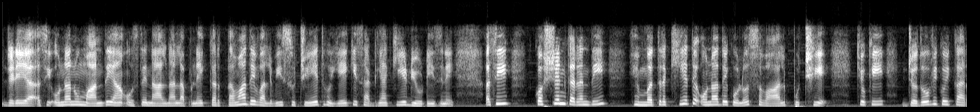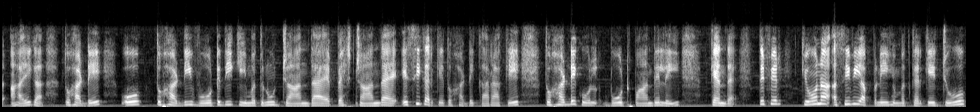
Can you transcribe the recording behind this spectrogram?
ਜਿਹੜੇ ਆ ਅਸੀਂ ਉਹਨਾਂ ਨੂੰ ਮੰਨਦੇ ਹਾਂ, ਉਸ ਦੇ ਨਾਲ ਨਾਲ ਆਪਣੇ ਕਰਤੱਵਾਂ ਦੇ ਵੱਲ ਵੀ ਸੁਚੇਤ ਹੋਈਏ ਕਿ ਸਾਡੀਆਂ ਕੀ ਡਿਊਟੀਆਂ ਨੇ। ਅਸੀਂ ਕੁਐਸਚਨ ਕਰਨ ਦੀ ਹਿੰਮਤ ਰੱਖੀਏ ਤੇ ਉਹਨਾਂ ਦੇ ਕੋਲੋਂ ਸਵਾਲ ਪੁੱਛੀਏ। ਕਿਉਂਕਿ ਜਦੋਂ ਵੀ ਕੋਈ ਘਰ ਆਏਗਾ, ਤੁਹਾਡੇ, ਉਹ ਤੁਹਾਡੀ ਵੋਟ ਦੀ ਕੀਮਤ ਨੂੰ ਜਾਣਦਾ ਹੈ ਪਹਿਚਾਨਦਾ ਹੈ। ਇਸੇ ਕਰਕੇ ਤੁਹਾਡੇ ਘਰ ਆ ਕੇ ਤੁਹਾਡੇ ਕੋਲ ਵੋਟ ਪਾਉਣ ਦੇ ਲਈ ਕਹਿੰਦਾ ਹੈ। ਤੇ ਫਿਰ ਕਿਉਂ ਨਾ ਅਸੀਂ ਵੀ ਆਪਣੀ ਹਿੰਮਤ ਕਰਕੇ ਜੋ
